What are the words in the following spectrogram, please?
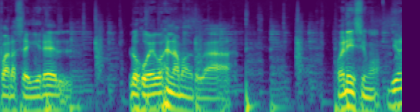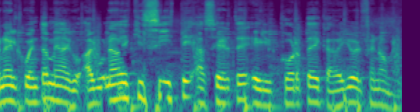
para seguir el, los juegos en la madrugada. Buenísimo. Dionel, cuéntame algo. ¿Alguna vez quisiste hacerte el corte de cabello del fenómeno?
